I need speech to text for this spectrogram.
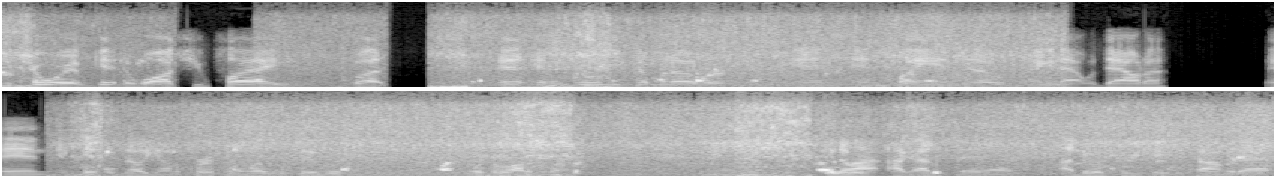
the joy of getting to watch you play, but and, and enjoy you coming over and and playing, you know, hanging out with Dowda and and getting to know you on a personal level too was was a lot of fun. And, you know, I, I got to say, I, I do appreciate your time with that.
